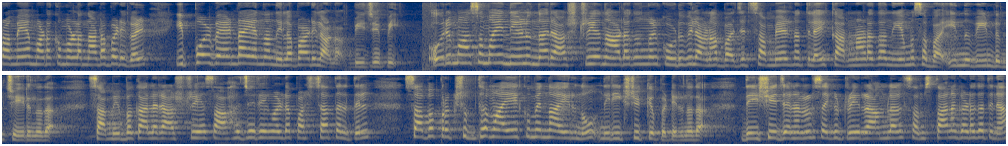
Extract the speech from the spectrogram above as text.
പ്രമേയമടക്കമുള്ള നടപടികൾ ഇപ്പോൾ വേണ്ട എന്ന നിലപാടിലാണ് ബി ഒരു മാസമായി നീളുന്ന രാഷ്ട്രീയ നാടകങ്ങൾക്കൊടുവിലാണ് ബജറ്റ് സമ്മേളനത്തിലായി കർണാടക നിയമസഭ ഇന്ന് വീണ്ടും ചേരുന്നത്. സമീപകാല രാഷ്ട്രീയ സാഹചര്യങ്ങളുടെ പശ്ചാത്തലത്തിൽ സഭ പ്രക്ഷുബ്ധമായേക്കുമെന്നായിരുന്നു നിരീക്ഷിക്കപ്പെട്ടിരുന്നത്. ദേശീയ ജനറൽ സെക്രട്ടറി രാംലാൽ സംസ്ഥാന ഘടകത്തിന്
